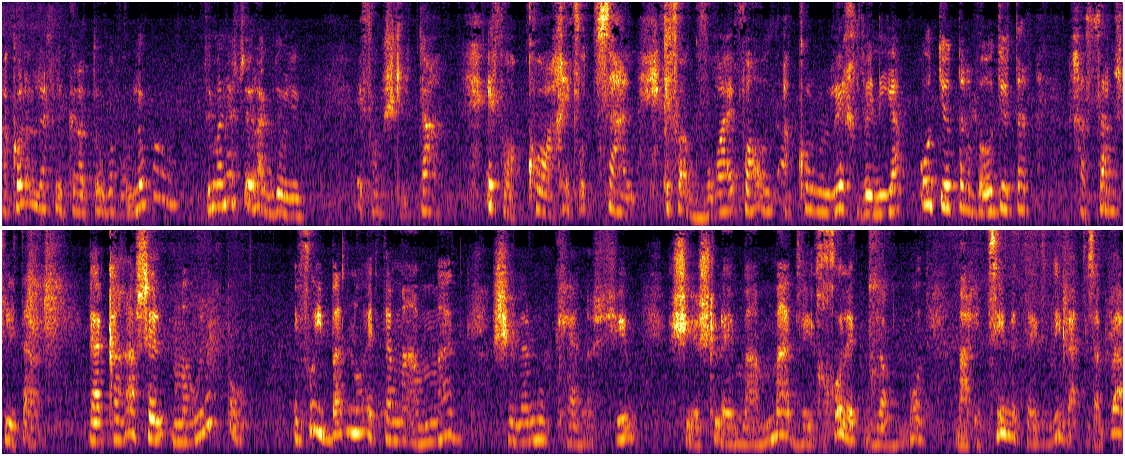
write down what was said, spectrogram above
הכל הולך לקראת תוהו ובוהו. לא ברור. סימני שאלה גדולים. איפה השליטה? איפה הכוח? איפה צה"ל? איפה הגבורה? איפה העוד? הכל הולך ונהיה עוד יותר ועוד יותר חסר שליטה. והכרה של מה הולך פה? איפה איבדנו את המעמד שלנו כאנשים שיש להם מעמד ויכולת לאומות, מעריצים את היהודי והצבא,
